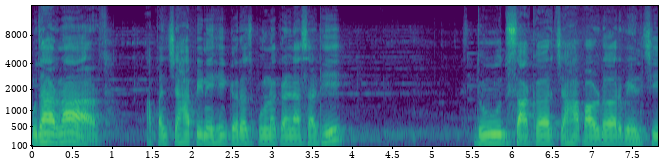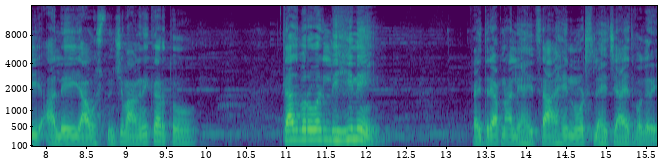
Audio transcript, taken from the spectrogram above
उदाहरणार्थ आपण चहा पिणे ही गरज पूर्ण करण्यासाठी दूध साखर चहा पावडर वेलची आले या वस्तूंची मागणी करतो. त्याचबरोबर लिहिणे काहीतरी आपणा लिहायचं आहे नोट्स लिहायचे आहेत वगैरे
